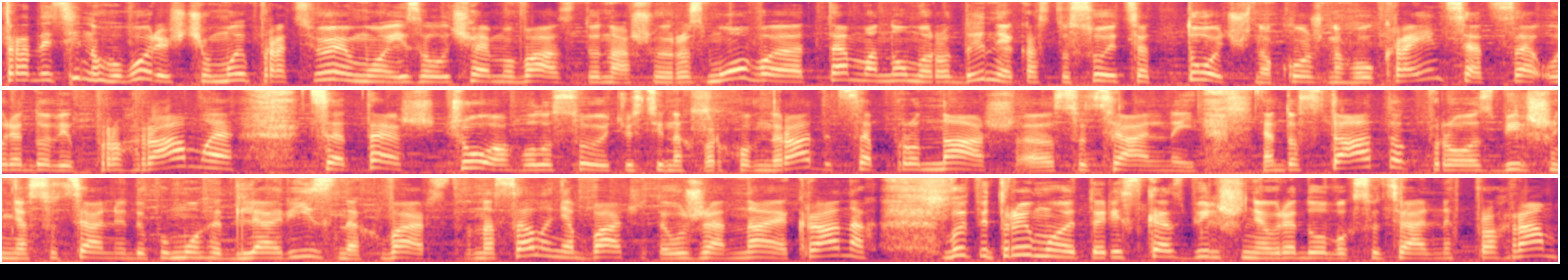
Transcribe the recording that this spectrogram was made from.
традиційно говорю, що ми працюємо і залучаємо вас до нашої розмови. Тема номер один, яка стосується точно кожного українця, це урядові програми. Це те, що голосують у стінах Верховної Ради. Це про наш е, соціальний достаток, про збільшення соціальної допомоги для різних верств населення. Бачите уже на екранах. Ви підтримуєте різке збільшення урядових соціальних програм.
